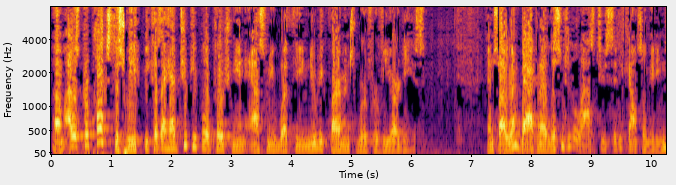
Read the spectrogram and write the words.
Um, I was perplexed this week because I had two people approach me and ask me what the new requirements were for VRDs. And so I went back and I listened to the last two city council meetings,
